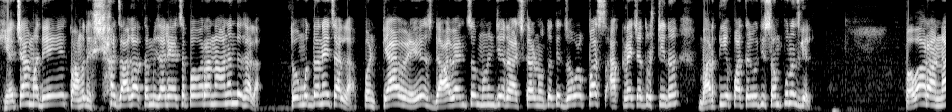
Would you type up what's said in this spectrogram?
ह्याच्यामध्ये काँग्रेसच्या जागा कमी झाल्या याचा पवारांना आनंद झाला. तो मुद्दा नाही चालला. पण त्यावेळेस डाव्यांचं म्हणून जे राजकारण होतं ते जवळपास आकड्याच्या दृष्टीनं भारतीय पातळीवरती संपूनच गेलं. पवारांना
